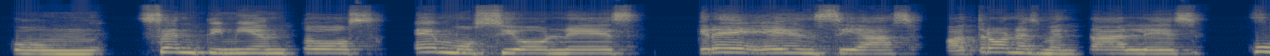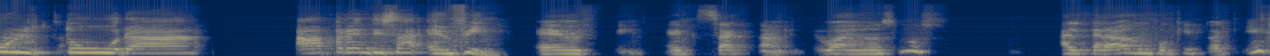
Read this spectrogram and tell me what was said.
con sentimientos, emociones, creencias, patrones mentales, cultura, aprendizaje, en fin. En fin, exactamente. Bueno, nos alterado un poquito aquí,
